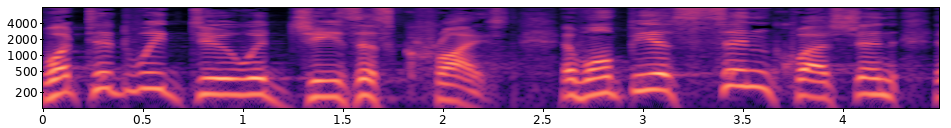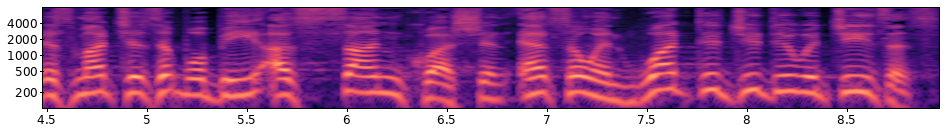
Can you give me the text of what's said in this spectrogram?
What did we do with Jesus Christ? It won't be a sin question as much as it will be a son question. S-O-N. What did you do with Jesus?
